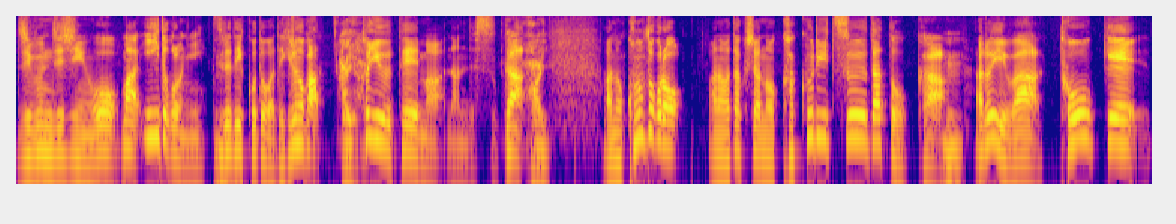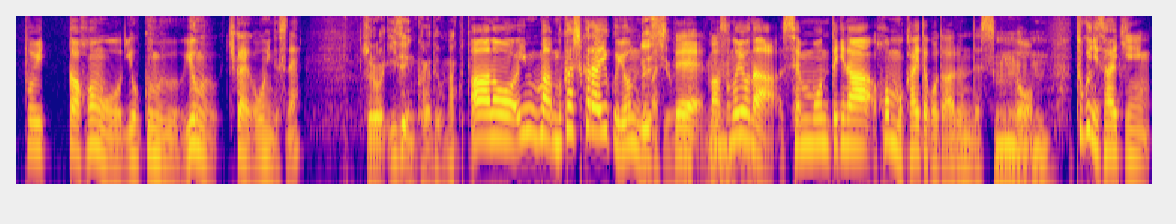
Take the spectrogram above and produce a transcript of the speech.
自分自身をまあいいところに連れていくことができるのかはいはい。というテーマなんですが、はいあのこのところあの私あの確率だとか、うん。あるいは統計といった本をよく読む機会が多いんですね。それは以前からではなくて？あの今まあ昔からよく読んでまして、ですよね。まあ、うんそのような専門的な本も書いたことあるんですけど、うんうん特に最近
